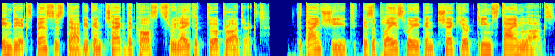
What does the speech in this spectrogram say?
In the Expenses tab, you can check the costs related to a project. The timesheet is a place where you can check your team's time logs,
